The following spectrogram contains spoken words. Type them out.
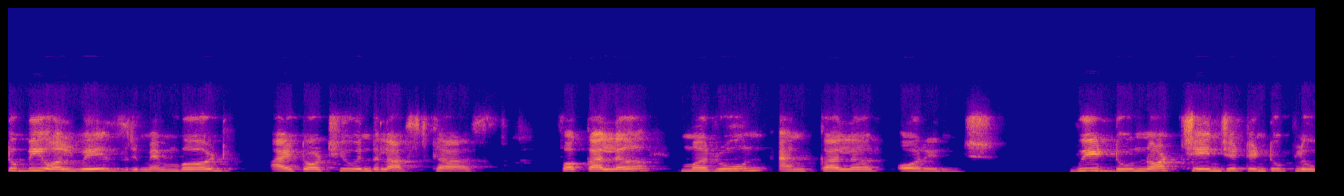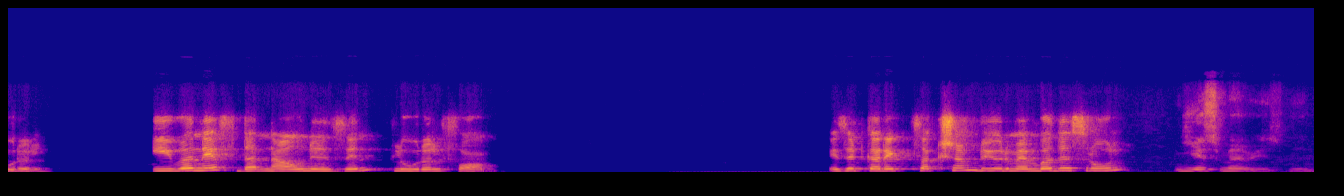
to be always remembered. I taught you in the last class for color maroon and color orange. We do not change it into plural even if the noun is in plural form. Is it correct, Saksham? Do you remember this rule? Yes, ma'am. Yes, ma'am.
